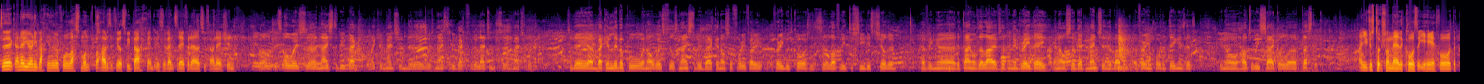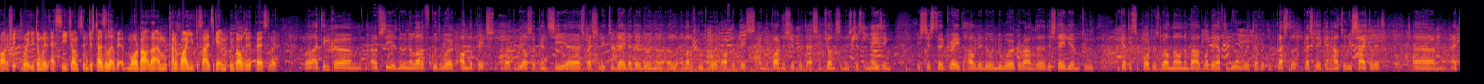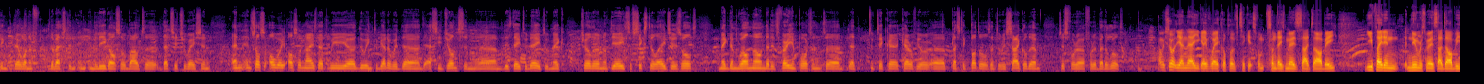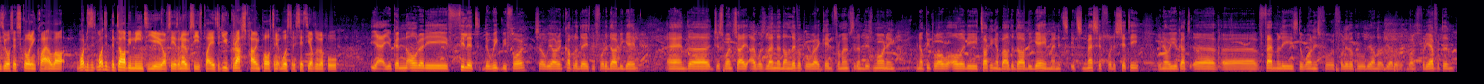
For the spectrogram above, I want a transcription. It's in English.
Dirk, I know you're only back in Liverpool last month, but how does it feel to be back at this event today for the LSU Foundation? Well, it's always uh, nice to be back. Like you mentioned, uh, it was nice to be back for the Legends uh, match, but today I'm back in Liverpool and always feels nice to be back and also for a very, very good cause. It's uh, lovely to see these children having uh, the time of their lives, having a great day, and also get mentioned about a, very important thing is that you know how to recycle uh, plastic. And you just touched on there the cause that you're here for, the partnership work you've done with SC Johnson. Just tell us a little bit more about that and kind of why you've decided to get involved with it personally. Well, I think um, LFC is doing a lot of good work on the pitch, but we also can see, uh, especially today, that they're doing a, a, lot of good work off the pitch. And the partnership with SC Johnson is just amazing. It's just uh, great how they're doing the work around the, the stadium to to get the supporters well known about what they have to do with, uh, with, plastic and how to recycle it. Um, I think they're one of the best in, in, in the league also about uh, that situation. And it's also always also nice that we are uh, doing together with uh, the SC Johnson um, this day today to make children of the age of six till eight years old make them well known that it's very important uh, that to take care of your uh, plastic bottles and to recycle them just for a, for a better world. And we saw at the end there you gave away a couple of tickets from Sunday's Merseyside derby. You played in numerous Merseyside derbies. You also scored in quite a lot. What does it, what did the derby mean to you? Obviously, as an overseas player, did you grasp how important it was to the city of Liverpool? Yeah, you can already feel it the week before. So we are a couple of days before the derby game, and uh, just once I, I was landed on Liverpool, where I came from Amsterdam this morning, you know, people are already talking about the derby game, and it's it's massive for the city. You know, you got uh, uh, families. The one is for, for Liverpool, the other the other one for the Everton.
